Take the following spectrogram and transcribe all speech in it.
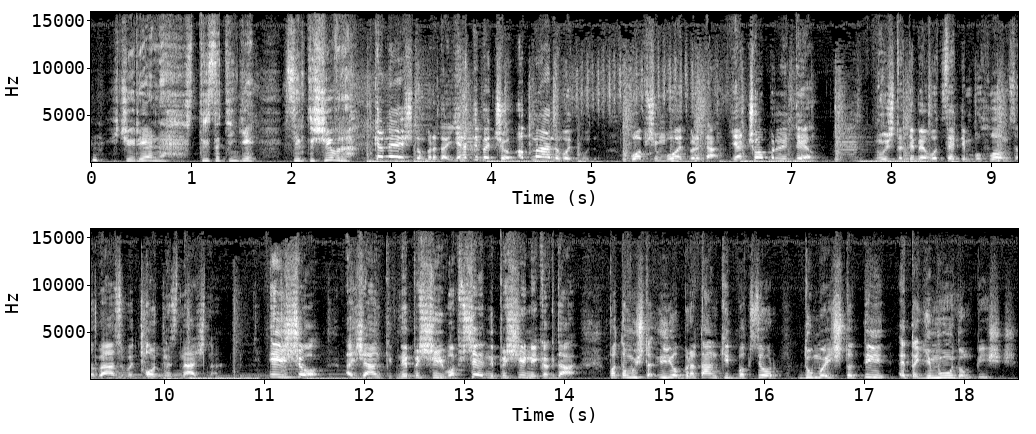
И что, реально, с 300 тенге 7 тысяч евро? Конечно, братан, я тебя что, обманывать буду? В общем, вот, братан, я что прилетел? Нужно тебе вот с этим бухлом завязывать однозначно. И еще, Айжанке не пиши, вообще не пиши никогда. Потому что ее братан китбоксер думает, что ты это ему дом пишешь.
